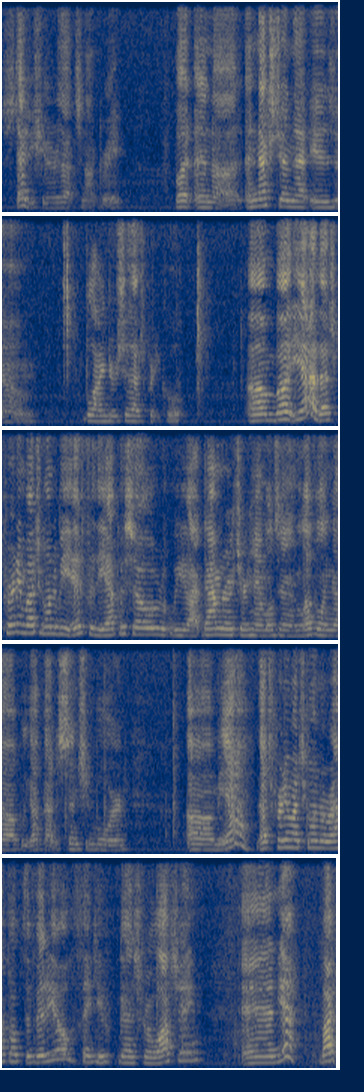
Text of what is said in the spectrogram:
steady shooter. That's not great. But and uh, and next gen that is um, blinders, so that's pretty cool. Um, but yeah, that's pretty much going to be it for the episode. We got Diamond Richard Hamilton leveling up. We got that Ascension board. Um, yeah, that's pretty much going to wrap up the video. Thank you guys for watching. And yeah, bye.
